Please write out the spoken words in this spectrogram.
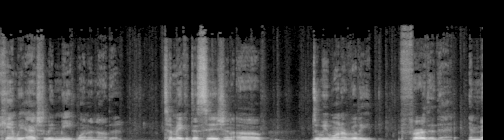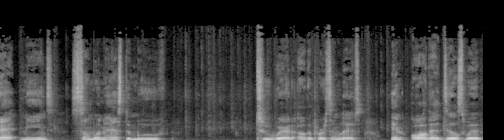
Can we actually meet one another to make a decision of do we want to really further that? And that means someone has to move to where the other person lives. And all that deals with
